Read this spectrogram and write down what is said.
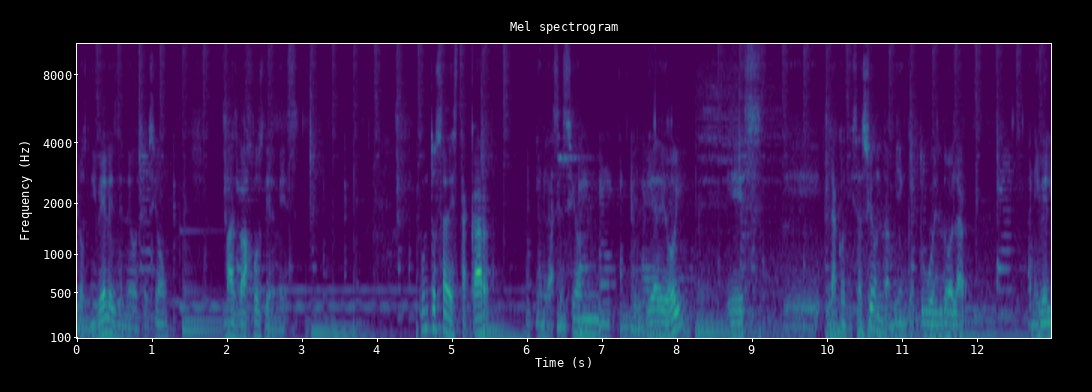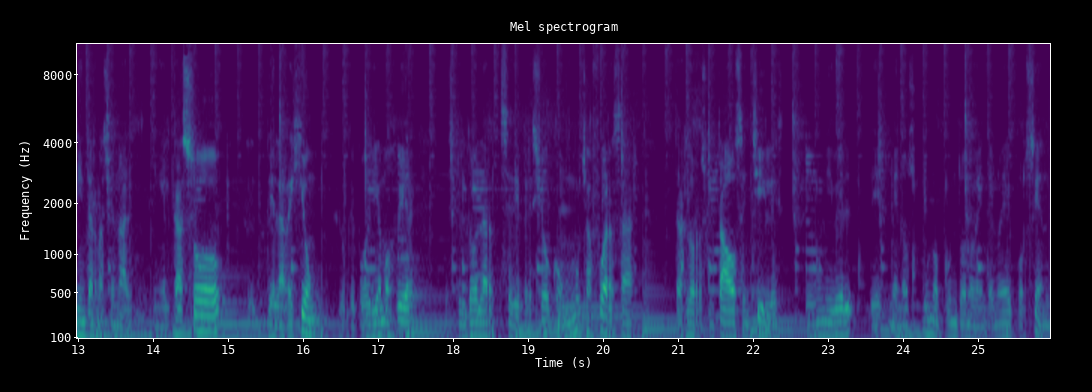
los niveles de negociación más bajos del mes. Puntos a destacar en la sesión del día de hoy es la cotización también que tuvo el dólar a nivel internacional. En el caso eh, de la región, lo que podríamos ver es que el dólar se depreció con mucha fuerza tras los resultados en Chile, en un nivel de menos 1.99%,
